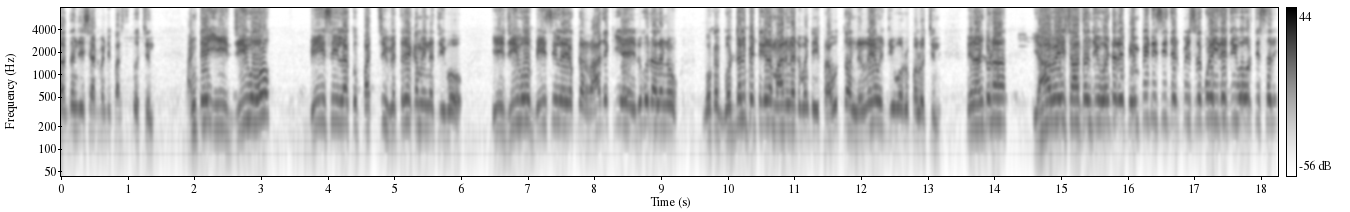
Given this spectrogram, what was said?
దగ్ధం చేసేటువంటి పరిస్థితి వచ్చింది. అంటే ఈ జీవో బీసీలకు పచ్చి వ్యతిరేకమైన జీవో. ఈ జీవో బీసీల యొక్క రాజకీయ ఎదుగుదలను ఒక గొడ్డలు పెట్టిగా మారినటువంటి ఈ ప్రభుత్వ నిర్ణయం జీవో రూపంలో వచ్చింది. నేను అంటున్నా యాభై శాతం జీవో అంటే రేపు ఎంపీటీసీ జడ్పీటీసీలకు కూడా ఇదే జీవో వర్తిస్తుంది.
